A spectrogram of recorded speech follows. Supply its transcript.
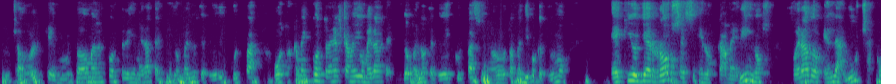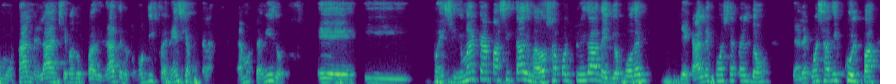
luchador que en un momento dado me lo encontré y dije, mira, te pido perdón, te pido disculpas. Otros que me encontré en el camino, mira, te pido perdón, te pido disculpas, si no lo porque tuvimos X o Y roces en los camerinos, fuera de lo que es la lucha como tal, ¿verdad? Encima de un cuadrilátero, tomamos diferencias porque la, hemos tenido. Eh, y pues si no me ha capacitado y me ha dado esa oportunidad de yo poder llegarle con ese perdón, darle con esa disculpa,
